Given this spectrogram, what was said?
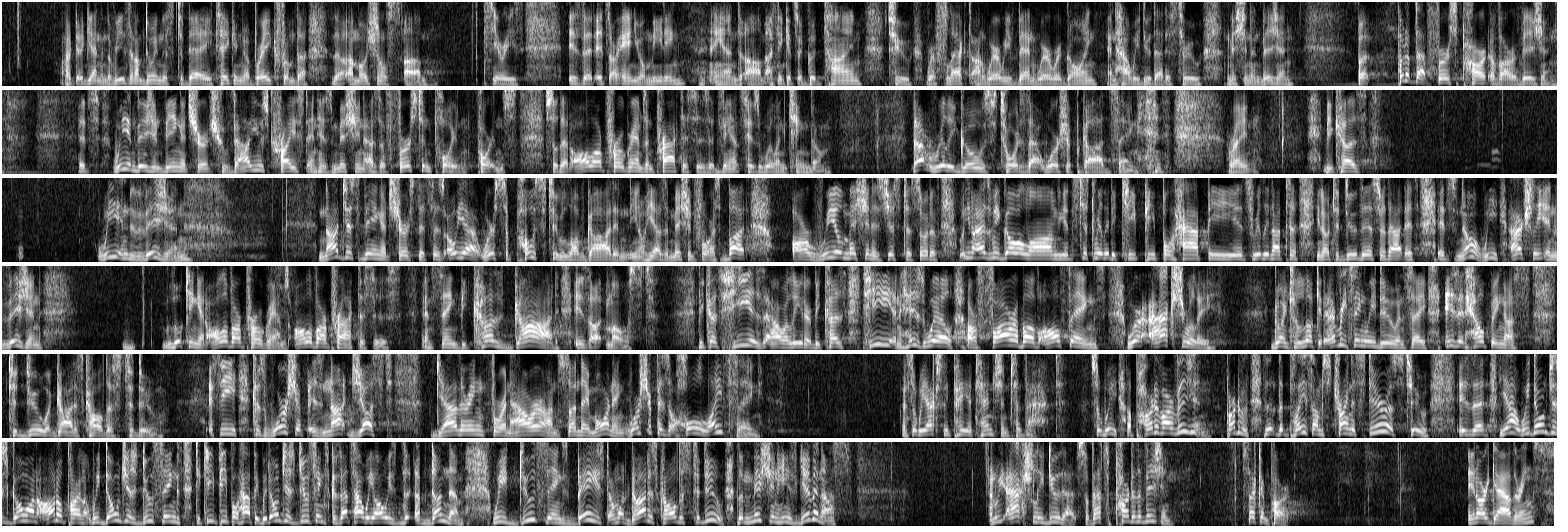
Again, and the reason I'm doing this today, taking a break from the, the emotional um, series, is that it's our annual meeting, and um, I think it's a good time to reflect on where we've been, where we're going, and how we do that is through mission and vision. But put up that first part of our vision. It's we envision being a church who values Christ and his mission as of first importance so that all our programs and practices advance his will and kingdom that really goes towards that worship God thing, right? Because we envision not just being a church that says, oh, yeah, we're supposed to love God and, you know, He has a mission for us, but our real mission is just to sort of you know as we go along it's just really to keep people happy it's really not to you know to do this or that it's it's no we actually envision looking at all of our programs, all of our practices, and saying, because God is utmost, because He is our leader, because He and His will are far above all things, we're actually going to look at everything we do and say, is it helping us to do what God has called us to do? See, because worship is not just gathering for an hour on Sunday morning, worship is a whole life thing. And so we actually pay attention to that. So we a part of our vision, part of the, the, place I'm trying to steer us to is that yeah, we don't just go on autopilot. We don't just do things to keep people happy. We don't just do things because that's how we always d- have done them. We do things based on what God has called us to do, the mission He's given us. And we actually do that. So that's part of the vision. Second part. In our gatherings,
